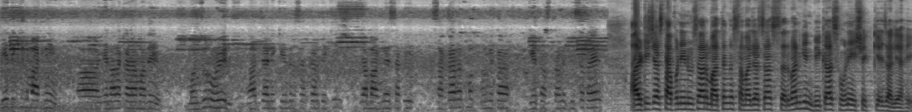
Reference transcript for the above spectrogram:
ते देखील मागणी येणाऱ्या काळामध्ये मंजूर होईल. राज्य आणि केंद्र सरकार देखील या मागण्यासाठी सकारात्मक भूमिका घेत असताना दिसत आहे. आर टीच्या स्थापनेनुसार मातंग समाजाचा सर्वांगीण विकास होणे शक्य झाले आहे.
